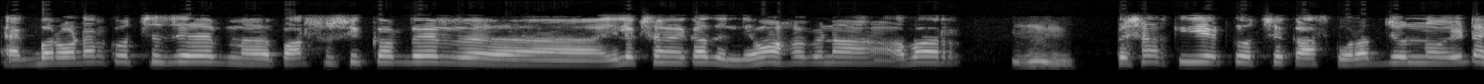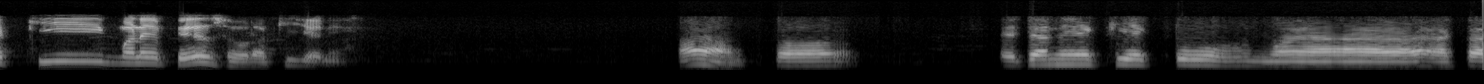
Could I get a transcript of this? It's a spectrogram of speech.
একবার অর্ডার করছে যে পার্শ্ব শিক্ষকদের ইলেকশনের কাজে নেওয়া হবে না আবার প্রেশার ক্রিয়েট করছে কাজ করার জন্য এটা কি মানে পেয়েছে ওরা কি জানি? হ্যাঁ তো এটা নিয়ে কি একটু একটা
